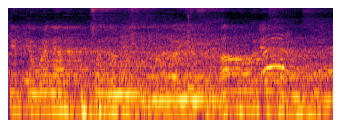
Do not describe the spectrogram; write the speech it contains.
gente buena escuchando música maravillosa. Vamos con esa canción.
